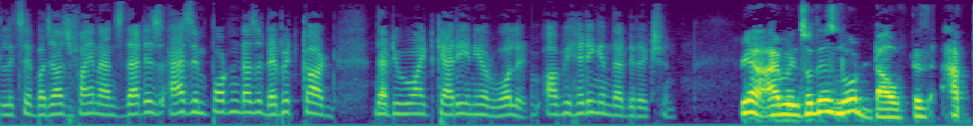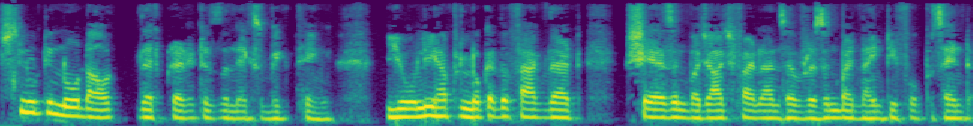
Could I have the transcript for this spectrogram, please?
let's say Bajaj Finance, that is as important as a debit card that you might carry in your wallet. Are we heading in that direction? Yeah, I mean, so there's no doubt, there's absolutely no doubt that credit is the next big thing. You only have to look at the fact that shares in Bajaj Finance have risen by 94%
